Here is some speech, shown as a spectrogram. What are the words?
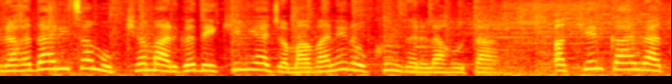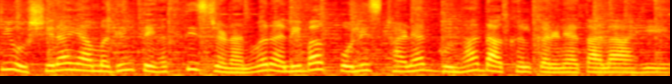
रहदारीचा मुख्य मार्ग देखील या जमावाने रोखून धरला होता. अखेर काल रात्री उशिरा यामधील तेहत्तीस जणांवर अलिबाग पोलीस ठाण्यात गुन्हा दाखल करण्यात आला आहे.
